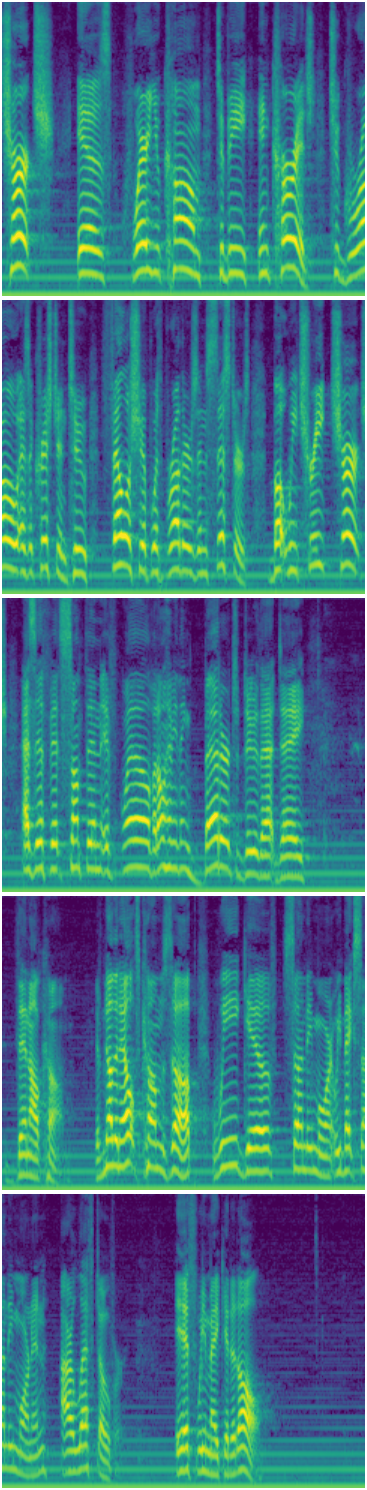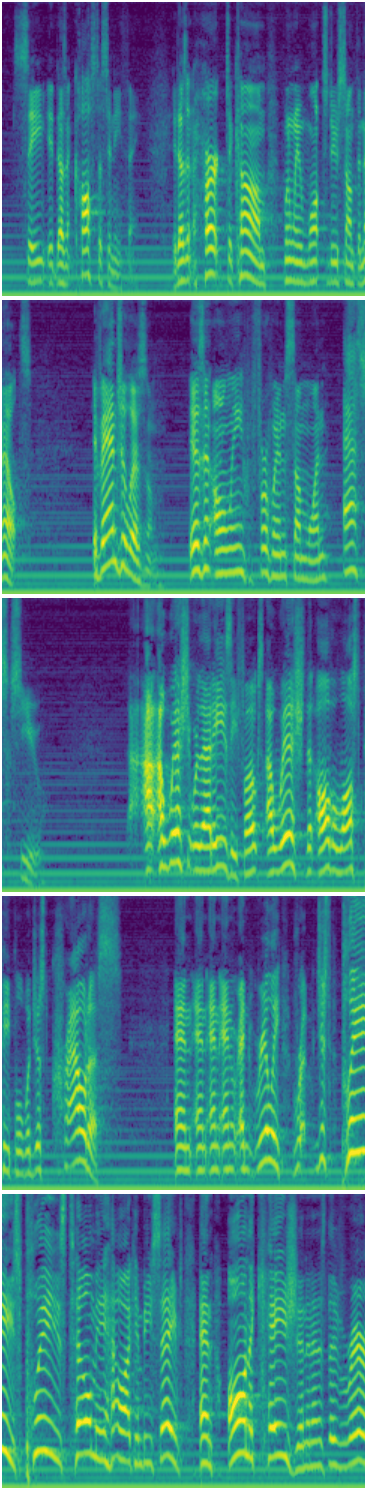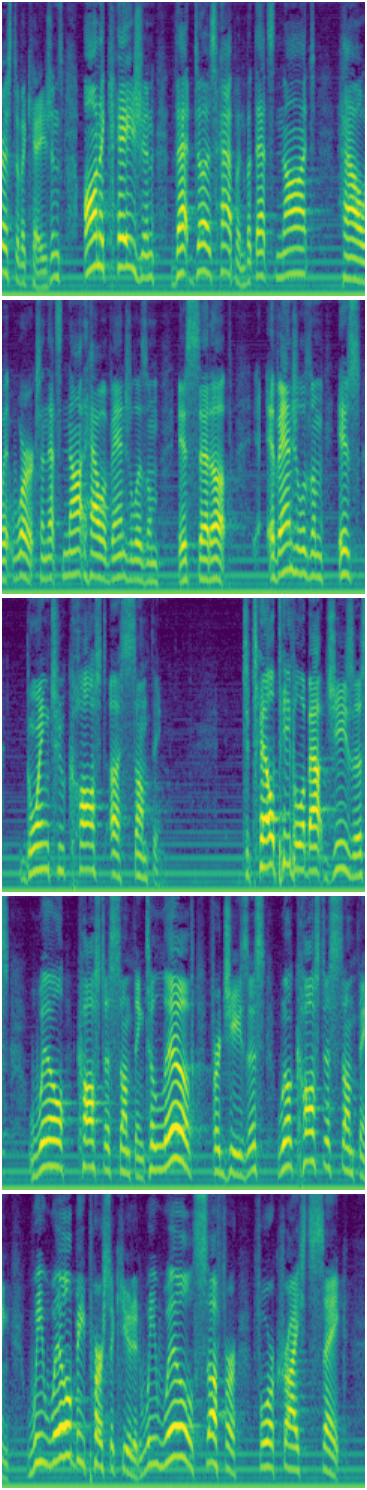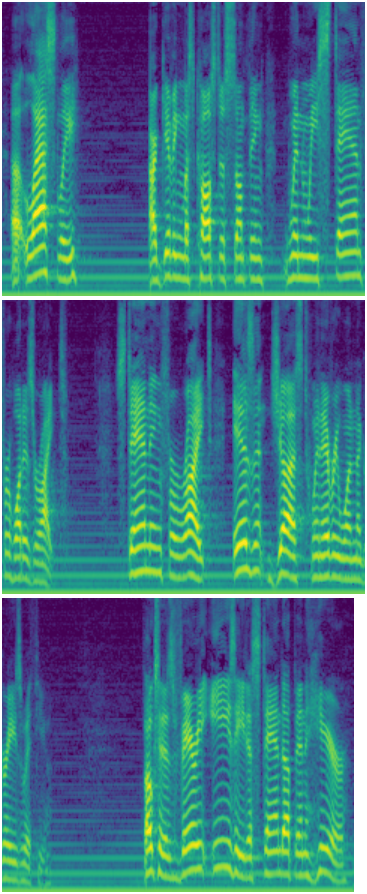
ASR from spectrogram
Church is where you come to be encouraged, to grow as a Christian, to fellowship with brothers and sisters. But we treat church as if it's something, if, well, if I don't have anything better to do that day, then I'll come. If nothing else comes up, we give Sunday morning, we make Sunday morning our leftover, if we make it at all. See, it doesn't cost us anything. It doesn't hurt to come when we want to do something else. Evangelism isn't only for when someone asks you. I, I, wish it were that easy, folks. I wish that all the lost people would just crowd us and, and, and, and, and really just please, please tell me how I can be saved. And on occasion, and it's the rarest of occasions, on occasion that does happen, but that's not how it works, and that's not how evangelism is set up. Evangelism is going to cost us something. To tell people about Jesus will cost us something. To live for Jesus will cost us something. We will be persecuted. We will suffer for Christ's sake. Uh, lastly, our giving must cost us something when we stand for what is right. Standing for right isn't just when everyone agrees with you. Folks, it is very easy to stand up in here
